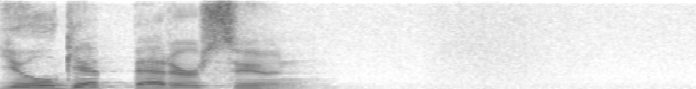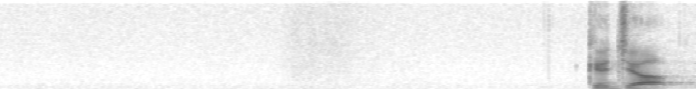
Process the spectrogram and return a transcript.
You'll get better soon. Good job. う。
